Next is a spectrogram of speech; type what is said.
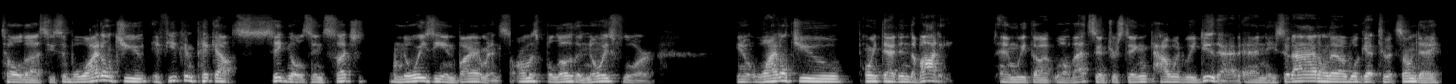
told us. He said, "Well, why don't you, if you can pick out signals in such noisy environments, almost below the noise floor, you know, why don't you point that in the body?" And we thought, well, that's interesting. How would we do that? And he said, I don't know. We'll get to it someday.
